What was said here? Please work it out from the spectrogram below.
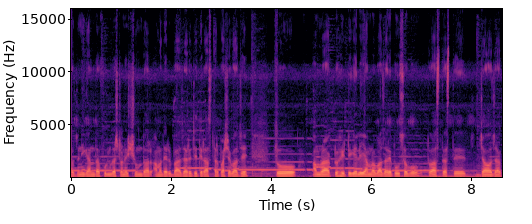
রজনীগন্ধা ফুল গাছটা অনেক সুন্দর। আমাদের বাজারে যেতে রাস্তার পাশে বাজে। তো আমরা একটু হেঁটে গেলেই আমরা বাজারে পৌঁছাবো। তো আস্তে আস্তে যাওয়া যাক।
